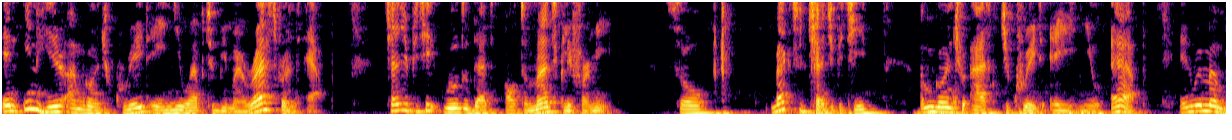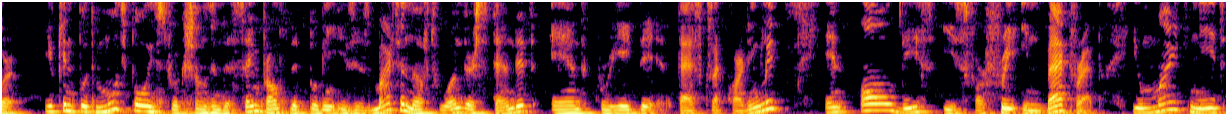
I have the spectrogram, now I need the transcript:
and in here I'm going to create a new app to be my restaurant app. ChatGPT will do that automatically for me. So back to ChatGPT, I'm going to ask to create a new app. And remember, you can put multiple instructions in the same prompt. The plugin is smart enough to understand it and create the tasks accordingly. And all this is for free in Back4App. You might need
